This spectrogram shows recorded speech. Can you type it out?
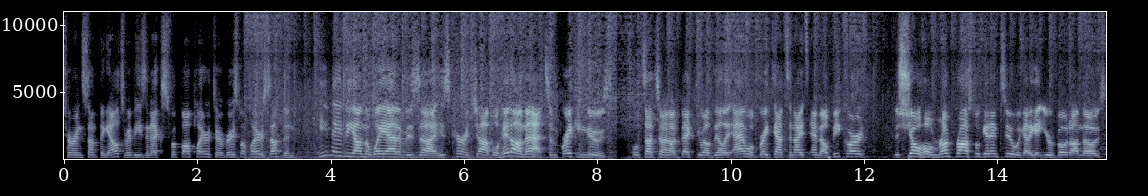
turned something else, or maybe he's an ex football player turned baseball player, or something. He may be on the way out of his uh, his current job. We'll hit on that. Some breaking news. We'll touch on on BetQL Daily, and we'll break down tonight's MLB card. The show home run props we'll get into. We got to get your vote on those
